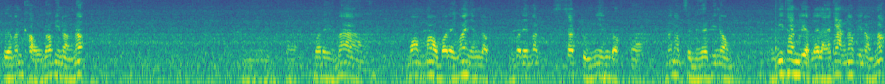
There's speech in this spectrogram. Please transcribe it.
เพื่อมันเข่าเนาะพี่น้องเนาะบ่ได้มาม่อมเมาบ่ได้ว่าหยังดอกบ่ได้มาชักจูงอิหยังดอกมานำเสนอให้พี่น้อง มีทางเลือกหลาย ๆ ทางเนาะพี่น้องเนาะ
